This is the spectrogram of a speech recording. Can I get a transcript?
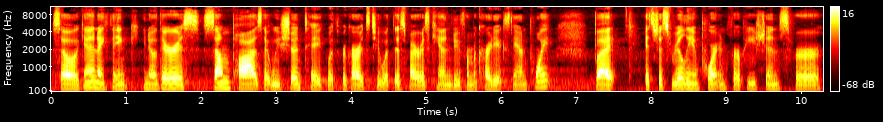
So again, I think you know there is some pause that we should take with regards to what this virus can do from a cardiac standpoint but it's just really important for patients for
